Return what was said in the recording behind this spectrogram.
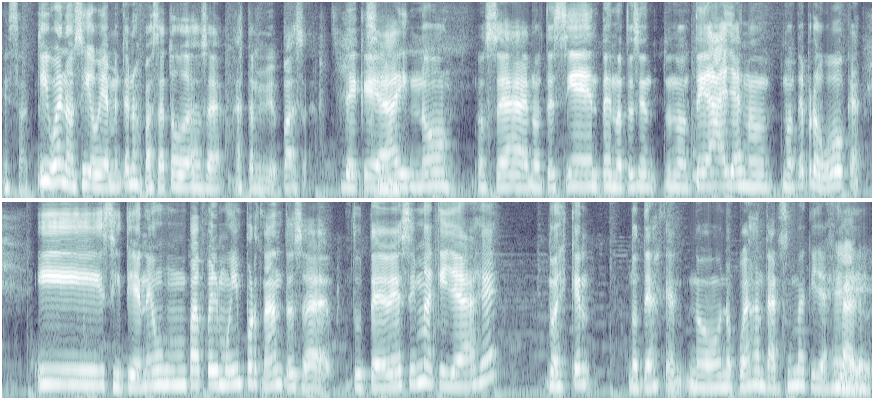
exacto. Y bueno, sí, obviamente nos pasa a todas, o sea, hasta a mí me pasa. De que, Sí. ay, no, o sea, no te sientes, no te sientes, no te hallas, no, no te provoca. Y si tiene un papel muy importante, o sea, tú te ves sin maquillaje, no es que no tengas que, no, no puedes andar sin maquillaje Claro.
